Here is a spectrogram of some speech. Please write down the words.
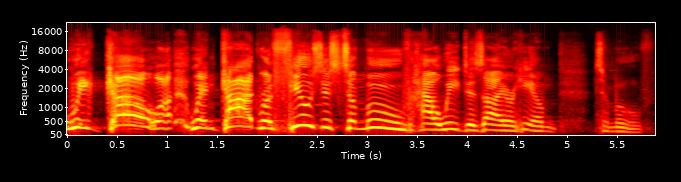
we go when God refuses to move how we desire Him to move?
